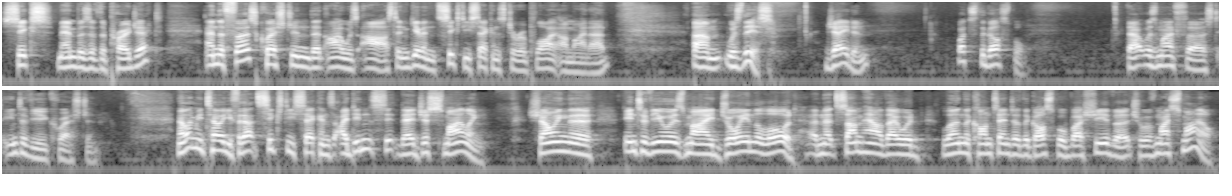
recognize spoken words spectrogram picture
six members of the project. And the first question that I was asked, and given 60 seconds to reply, I might add, um, was this Jaden, what's the gospel? That was my first interview question. Now, let me tell you, for that 60 seconds, I didn't sit there just smiling, showing the interviewers my joy in the Lord, and that somehow they would learn the content of the gospel by sheer virtue of my smile.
